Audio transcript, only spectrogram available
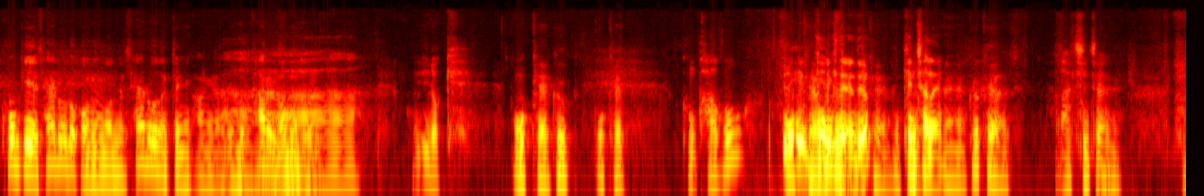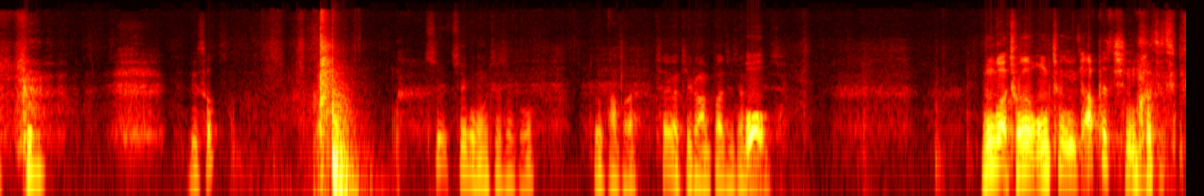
콕이 세로로 꺾는 건데 세로 느낌이 강해야 돼. 너 팔을 너무 돌려. 아, 이렇게. 오케이, 그 오케이. 그럼 가고 오케이, 이렇게, 이렇게 오케이, 되는데요? 오케이, 오케이. 괜찮아요? 네, 그렇게 해야지. 아 진짜요? 네. 여기서 치, 치고 멈추시고. 저 봐봐요. 차이가 뒤로 안 빠지잖아요. 오! 이제. 뭔가 저는 엄청 이렇게 앞에서 치는 것 같은 느낌.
